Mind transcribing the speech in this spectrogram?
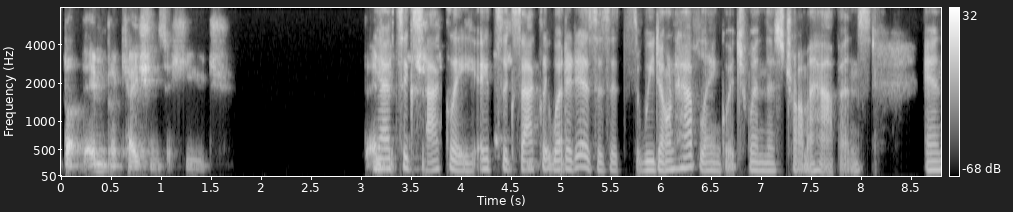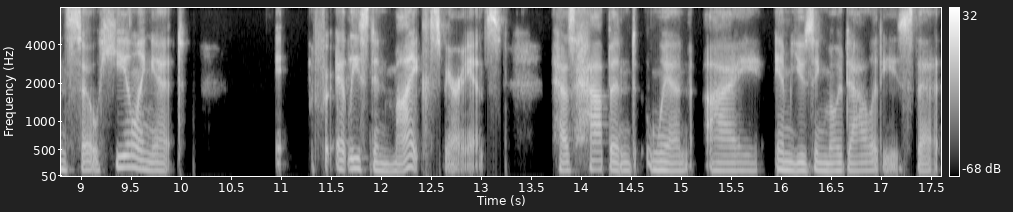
but the implications are huge. Yeah, it's exactly it's exactly what it is. Is it's we don't have language when this trauma happens, and so healing it, eh, for, at least in my experience, has happened when I am using modalities that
